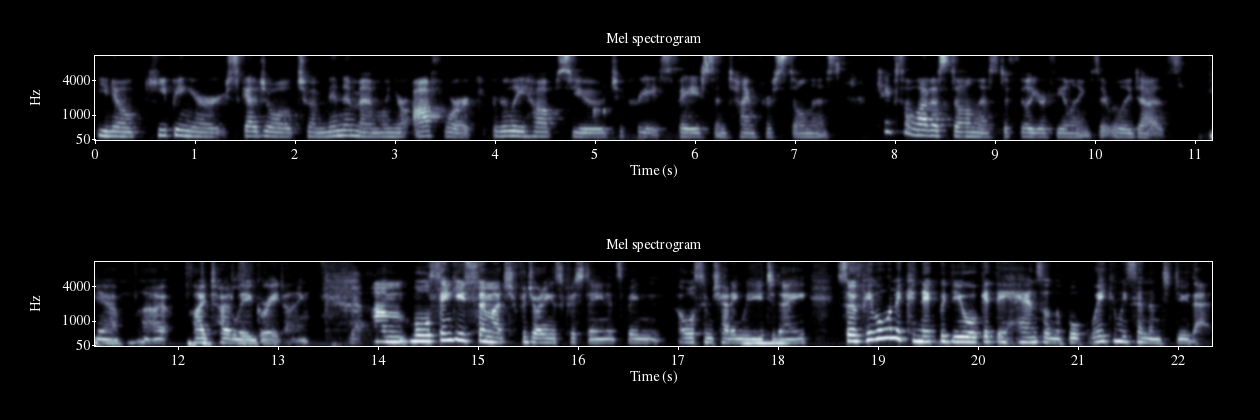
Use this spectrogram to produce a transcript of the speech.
you know, keeping your schedule to a minimum when you're off work really helps you to create space and time for stillness. It takes a lot of stillness to feel your feelings. It really does. Yeah, I, I totally agree, darling. Yeah. Um, well, thank you so much for joining us, Kristine. It's been awesome chatting with you today. So, if people want to connect with you or get their hands on the book, where can we send them to do that?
